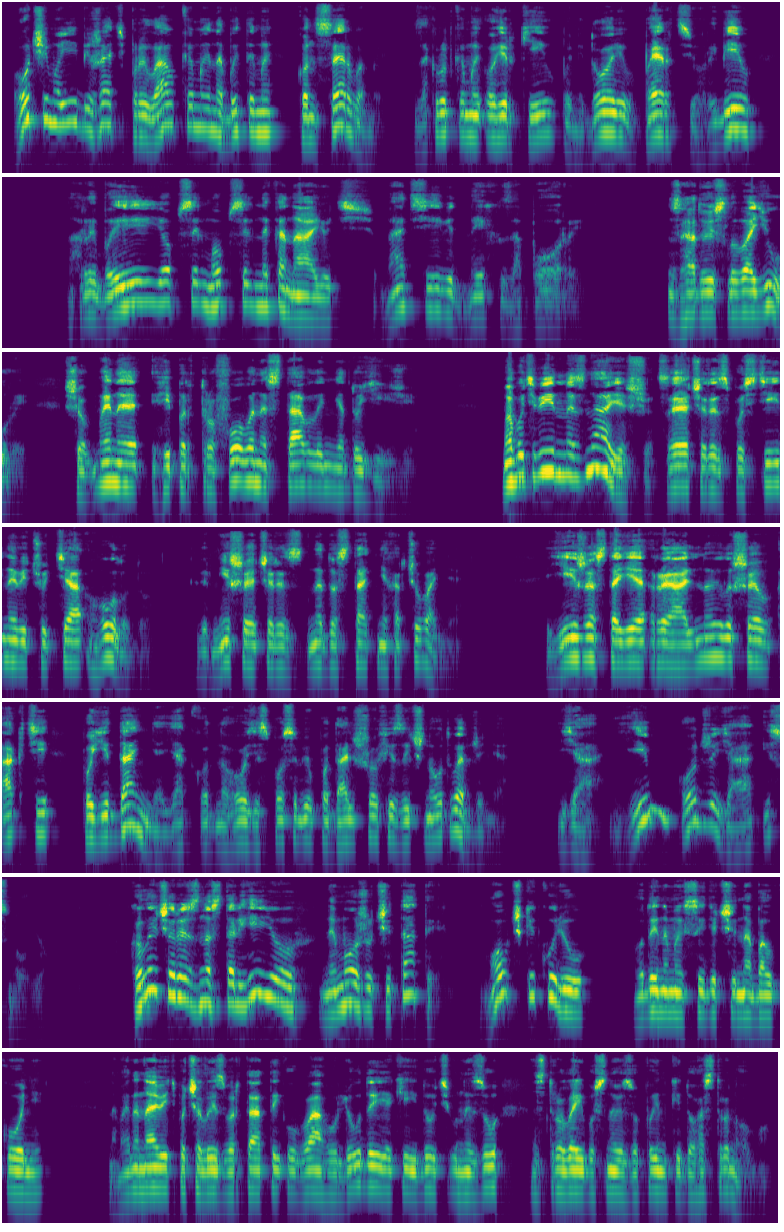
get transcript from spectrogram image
Очі мої біжать прилавками, набитими консервами, закрутками огірків, помідорів, перцю, грибів. Гриби йопсель-мопсель не канають, в нації від них запори. Згадую слова Юри, що в мене гіпертрофоване ставлення до їжі. Мабуть, він не знає, що це через постійне відчуття голоду, вірніше через недостатнє харчування. Їжа стає реальною лише в акті поїдання як одного зі способів подальшого фізичного утвердження. Я їм, отже, я існую. Коли через ностальгію не можу читати, мовчки курю, годинами сидячи на балконі. На мене навіть почали звертати увагу люди, які йдуть унизу з тролейбусної зупинки до гастроному.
